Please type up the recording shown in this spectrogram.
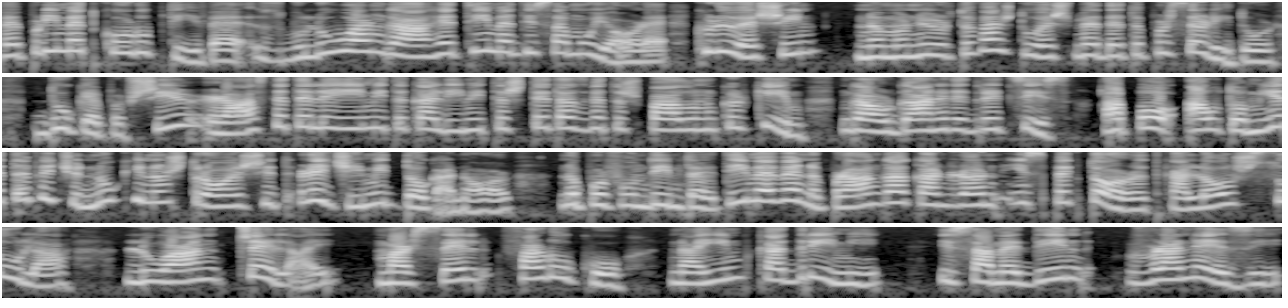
veprimet korruptive, zbuluar nga hetimet disamujore, kryheshin në mënyrë të vazhdueshme dhe të përsëritur, duke përfshirë rastet e lejimit të kalimit të shtetasve të shpallur në kërkim nga organet e drejtësisë apo automjeteve që nuk i nënshtroheshin regjimit doganor. Në përfundim të hetimeve në pranga kanë rënë inspektorët Kalosh Sula, Luan Çelaj, Marsel Faruku, Naim Kadrimi, Isamedin Vranezi,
